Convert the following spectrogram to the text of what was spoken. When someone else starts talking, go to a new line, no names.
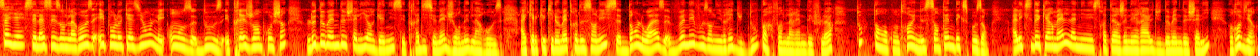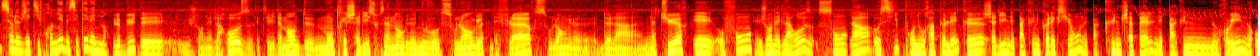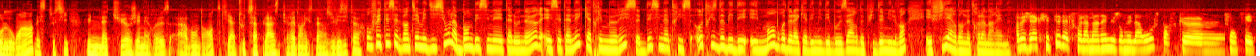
Ça y est, c'est la saison de la rose et pour l'occasion, les 11, 12 et 13 juin prochains, le domaine de Chaly organise ses traditionnelles journées de la rose. À quelques kilomètres de Senlis, dans l'Oise, venez vous enivrer du doux parfum de la Reine des Fleurs tout en rencontrant une centaine d'exposants. Alexis de Kermel, l'administrateur général du domaine de Chaly, revient sur l'objectif premier de cet événement.
Le but des Journées de la Rose, c'est évidemment de montrer Chaly sous un angle nouveau, sous l'angle des fleurs, sous l'angle de la nature. Et au fond, les Journées de la Rose sont là aussi pour nous rappeler que Chaly n'est pas qu'une collection, n'est pas qu'une chapelle, n'est pas qu'une ruine au loin, mais c'est aussi une nature généreuse, abondante, qui a toute sa place, je dirais, dans l'expérience du visiteur.
Pour fêter cette 20e édition, la bande dessinée est à l'honneur et cette année, Catherine Meurice, dessinatrice, autrice de BD et membre de l'Académie des Beaux-Arts depuis 2020, est fière d'en être la marraine.
Ah ben, J'ai accepté d'être la marraine des Journées de la Rose parce que euh, ça fait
